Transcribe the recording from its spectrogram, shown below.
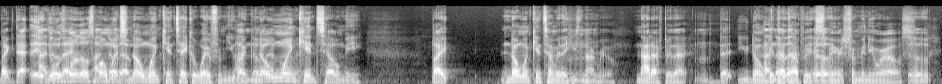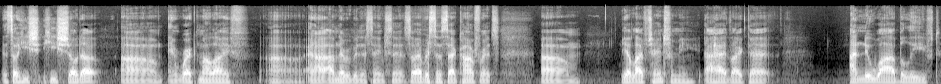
Like that, it, it was that- one of those moments no one can take away from you. Like no one moment. can tell me, like no one can tell me that he's Mm. not real. Not after that. That you don't get that, that, type of experience from anywhere else. And so he sh- he showed up um, and wrecked my life. uh, and I, I've never been the same since. So ever since that conference, um, yeah, life changed for me. I had like that. I knew why I believed.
